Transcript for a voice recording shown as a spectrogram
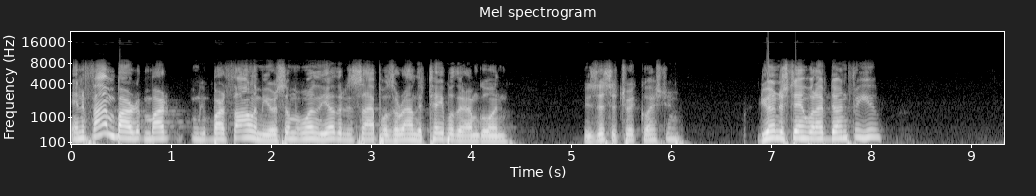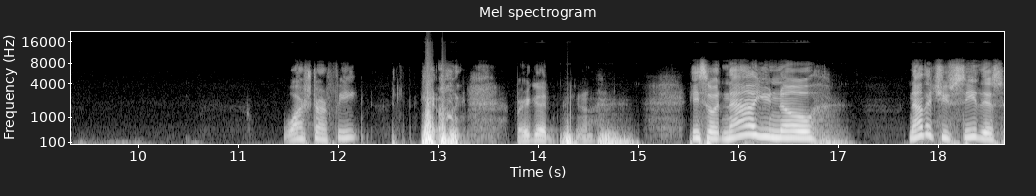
And if I'm Bar, Bar, Bartholomew or some one of the other disciples around the table there, I'm going, "Is this a trick question? Do you understand what I've done for you?" Washed our feet. Very good. You know. He said, "Now you know." Now that you see this,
